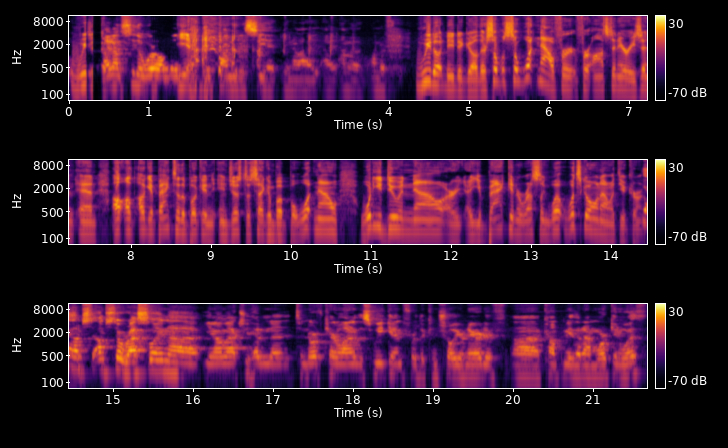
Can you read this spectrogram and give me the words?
we I don't see the world as Yeah. they tell me to see it. You know, I, I, I'm a I'm a we don't need to go there. So, so what now for for Austin Aries? And and I'll I'll, I'll get back to the book in, in just a second. But but what now? What are you doing now? Are are you back into wrestling? What what's going on with you currently? Yeah, I'm, st- I'm still wrestling. Uh, you know, I'm actually heading to, to North Carolina this weekend for the Control Your Narrative uh, company that I'm working with.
